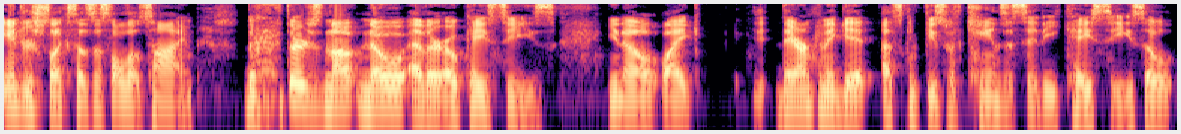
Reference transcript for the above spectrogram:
Andrew Schleck says this all the time. There, there's no no other OKCs. You know, like they aren't going to get us confused with Kansas City KC. So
